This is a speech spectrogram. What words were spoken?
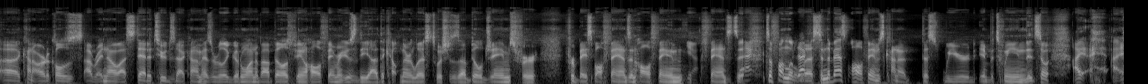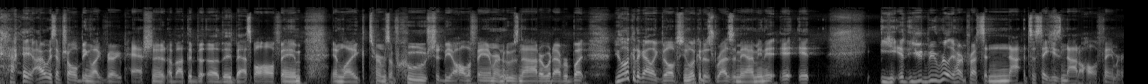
uh, kind of articles out right now. Uh, Statitudes.com has a really good one about Billups being a Hall of Famer. It uses the uh, the Keltner list, which is uh, Bill James for for baseball fans and Hall of Fame Yeah. fans. It's a, it's a fun little list, and the Basketball Hall of Fame is kind of this weird in between. So I, I I always have trouble being like very passionate about the uh, the Basketball Hall of Fame in like terms of who should be a Hall of Famer and who's not or whatever. But you look at a guy like Billups, and you look at his resume. I mean, it it. it you'd be really hard pressed to not to say he's not a Hall of Famer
